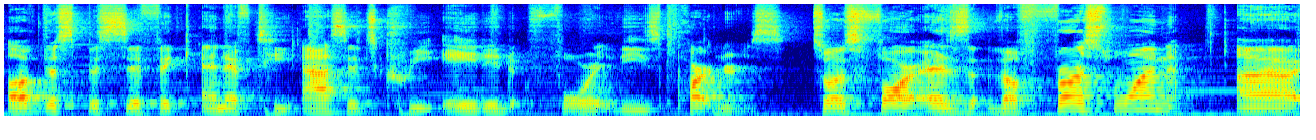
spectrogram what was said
of the specific NFT assets created for these partners. So as far as the first one, uh,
